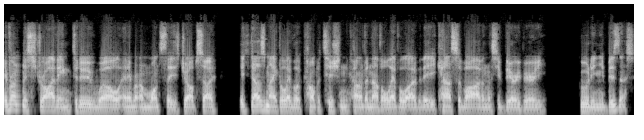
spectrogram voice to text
everyone is striving to do well and everyone wants these jobs. So it does make the level of competition kind of another level over there. You can't survive unless you're very, very good in your business.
